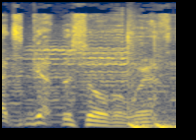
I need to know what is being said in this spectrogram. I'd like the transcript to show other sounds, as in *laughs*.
Let's get this over with.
